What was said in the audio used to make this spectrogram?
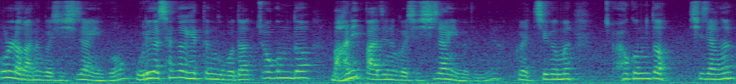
올라가는 것이 시장이고 우리가 생각했던 것보다 조금 더 많이 빠지는 것이 시장이거든요. 그래서 지금은 조금 더 시장은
